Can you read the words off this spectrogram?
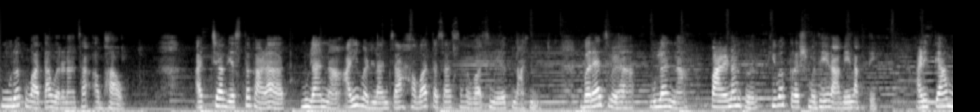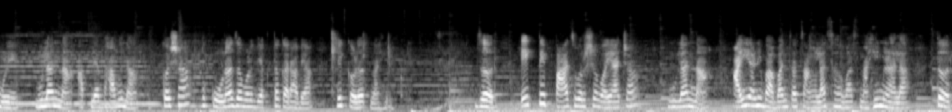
पूरक वातावरणाचा अभाव. आजच्या व्यस्त काळात मुलांना आई वडिलांचा हवा तसा सहवास मिळत नाही. बऱ्याच वेळा मुलांना पाळणाघर किंवा क्रशमध्ये राहावे लागते आणि त्यामुळे मुलांना आपल्या भावना कशा व कोणाजवळ व्यक्त कराव्या हे कळत नाही. जर एक ते पाच वर्ष वयाच्या मुलांना आई आणि बाबांचा चांगला सहवास नाही मिळाला तर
